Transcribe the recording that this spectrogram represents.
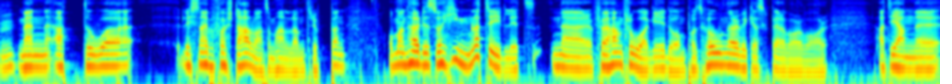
Mm. Men att då, eh, lyssna på första halvan som handlar om truppen, och man hörde så himla tydligt när, för han frågade ju då om positioner, vilka ska spela var och var, att Janne,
